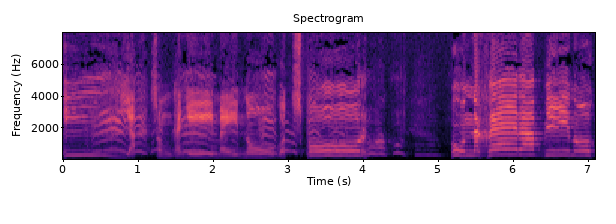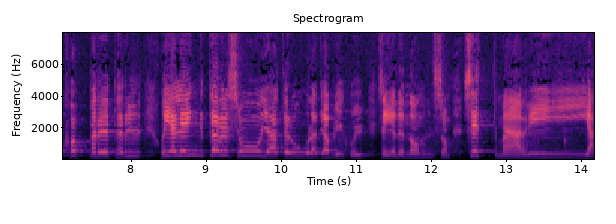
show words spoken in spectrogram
tia som kan ge mig något spår. Hon har skära ben och kopparperuk och jag längtar så jag tror att jag blir sjuk. Så är det någon som sett Maria?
